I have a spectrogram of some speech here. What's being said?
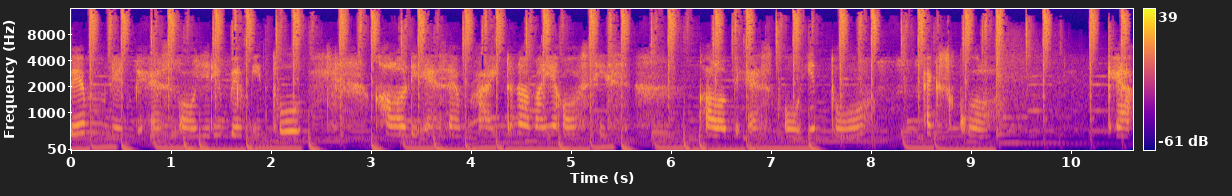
BEM dan BSO. Jadi BEM itu kalau di SMA itu namanya OSIS. Kalau BSO itu ekskul. Kayak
